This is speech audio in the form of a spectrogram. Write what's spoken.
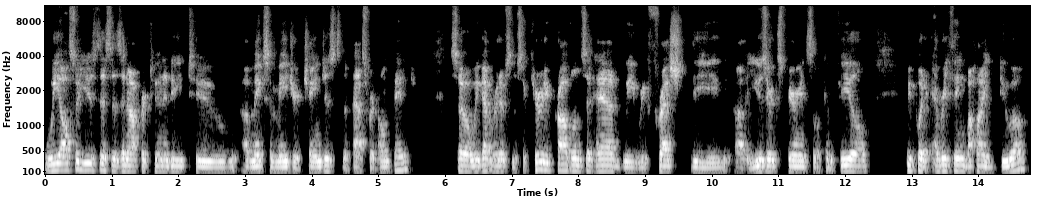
We also use this as an opportunity to uh, make some major changes to the password homepage. So we got rid of some security problems it had. We refreshed the uh, user experience look and feel. We put everything behind Duo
